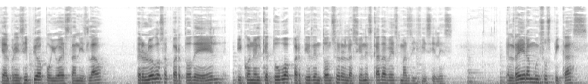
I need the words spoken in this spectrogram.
que al principio apoyó a Stanislao, pero luego se apartó de él y con el que tuvo a partir de entonces relaciones cada vez más difíciles. El rey era muy suspicaz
